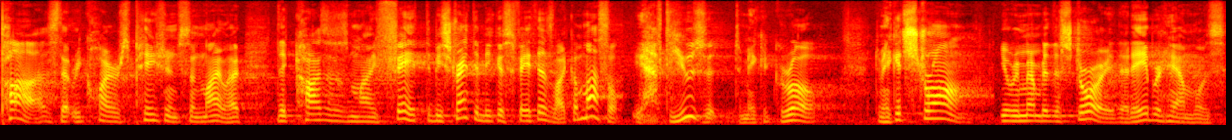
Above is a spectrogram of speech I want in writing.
pause that requires patience in my life that causes my faith to be strengthened because faith is like a muscle. You have to use it to make it grow, to make it strong. You remember the story that Abraham was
